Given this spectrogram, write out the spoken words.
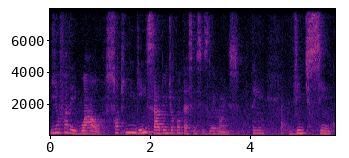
E eu falei, uau, só que ninguém sabe onde acontecem esses leilões. Tem 25,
